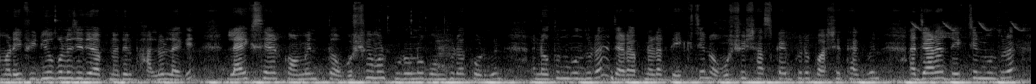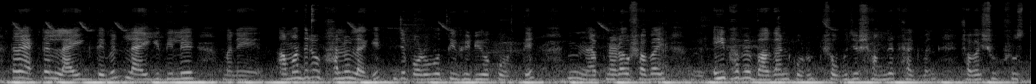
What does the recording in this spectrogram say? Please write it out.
আমার এই ভিডিওগুলো যদি আপনাদের ভালো লাগে লাইক শেয়ার কমেন্ট তো অবশ্যই আমার পুরনো বন্ধুরা করবেন। আর নতুন বন্ধুরা, যারা আপনারা দেখছেন, অবশ্যই সাবস্ক্রাইব করে পাশে থাকবেন। আর যারা দেখছেন বন্ধুরা, তারা একটা লাইক দেবেন। লাইক দিলে মানে আমাদেরও ভালো লাগে যে পরবর্তী ভিডিও করতে। আপনারাও সবাই এইভাবে বাগান করুন, সবুজের সঙ্গে থাকবেন, সবাই সুস্থ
